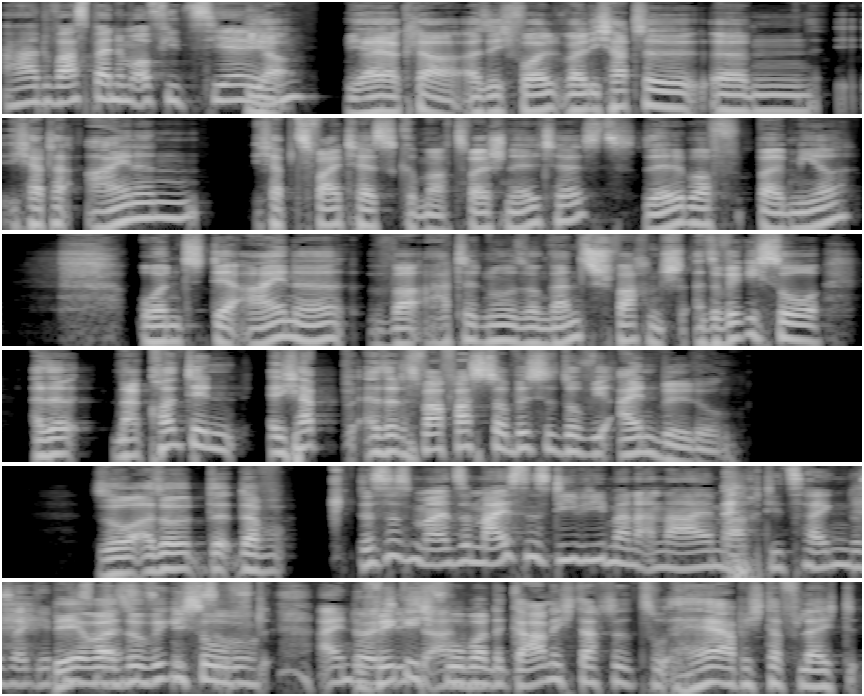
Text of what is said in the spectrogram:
ah, du warst bei einem offiziellen. Ja, ja, ja, klar. Also ich wollte, weil ich hatte, ähm, ich hatte einen, ich habe zwei Tests gemacht, zwei Schnelltests, selber bei mir. Und der eine war, hatte nur so einen ganz schwachen, Sch- also wirklich so, also man konnte den, ich habe, also das war fast so ein bisschen so wie Einbildung. So, also da, da Das ist, sind meistens die, die man anal macht. Die zeigen das Ergebnis. Nee, aber so wirklich nicht so, eindeutig wirklich, an. wo man gar nicht dachte, so, hä, habe ich da vielleicht,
